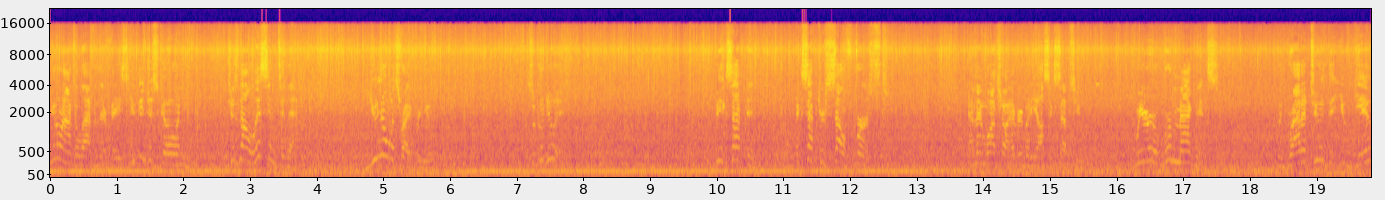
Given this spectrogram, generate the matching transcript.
You don't have to laugh in their face. You can just go and just not listen to them. You know what's right for you. So go do it. Be accepted. Accept yourself first. And then watch how everybody else accepts you. We're we're magnets. The gratitude that you give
